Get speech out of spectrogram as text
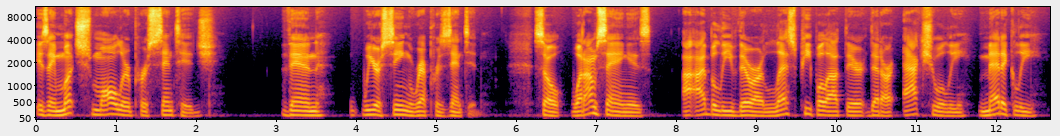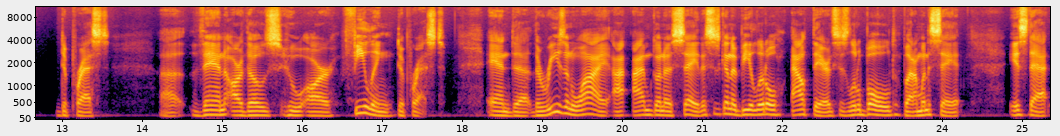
is a much smaller percentage than we are seeing represented. So what I'm saying is, I, I believe there are less people out there that are actually medically depressed uh, than are those who are feeling depressed. And uh, the reason why I, am going to say this is going to be a little out there, this is a little bold, but I'm going to say it, is that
